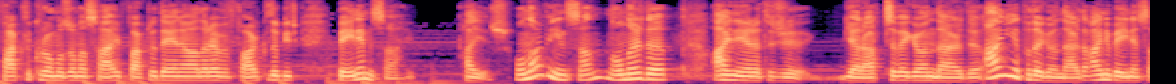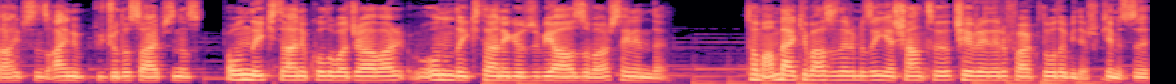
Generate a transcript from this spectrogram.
farklı kromozoma sahip, farklı DNA'lara ve farklı bir beyne mi sahip? Hayır. Onlar da insan. Onları da aynı yaratıcı yarattı ve gönderdi. Aynı yapıda gönderdi. Aynı beyne sahipsiniz. Aynı vücuda sahipsiniz. Onun da iki tane kolu bacağı var. Onun da iki tane gözü bir ağzı var. Senin de. Tamam belki bazılarımızın yaşantı çevreleri farklı olabilir. Kimisi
